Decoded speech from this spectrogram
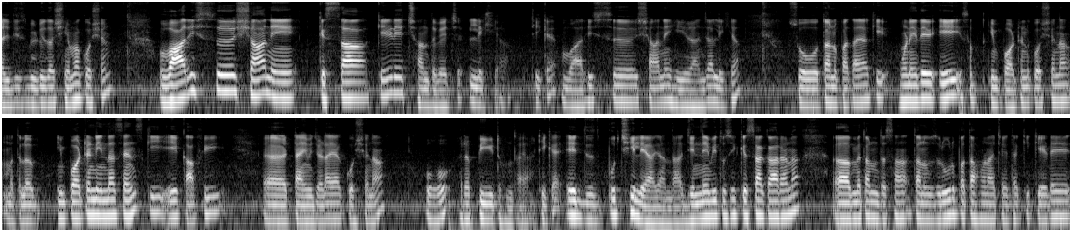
ਅੱਜ ਦੀ ਇਸ ਵੀਡੀਓ ਦਾ ਛੇਵਾਂ ਕੁਐਸਚਨ ਵਾਰਿਸ ਸ਼ਾਹ ਨੇ ਕਿੱਸਾ ਕਿਹੜੇ ਛੰਦ ਵਿੱਚ ਲਿਖਿਆ? ਠੀਕ ਹੈ, ਵਾਰਿਸ ਸ਼ਾਹ ਨੇ ਹੀ ਰਾਂਝਾ ਲਿਖਿਆ। ਸੋ ਤੁਹਾਨੂੰ ਪਤਾ ਹੈ ਕਿ ਹੁਣ ਇਹਦੇ, ਇਹ ਸਭ ਇੰਪੋਰਟੈਂਟ ਕੁਐਸਚਨ ਆ, ਮਤਲਬ ਇੰਪੋਰਟੈਂਟ ਇਨ ਦਾ ਸੈਂਸ ਕਿ ਇਹ ਕਾਫੀ ਟਾਈਮ ਜਿਹੜਾ ਆ ਕੁਐਸਚਨ ਆ, ਉਹ ਰਿਪੀਟ ਹੁੰਦਾ ਆ, ਠੀਕ ਹੈ? ਇਹ ਪੁੱਛ ਹੀ ਲਿਆ ਜਾਂਦਾ। ਜਿੰਨੇ ਵੀ ਤੁਸੀਂ ਕਿੱਸਾਕਾਰ ਆ ਨਾ ਮੈਂ ਤੁਹਾਨੂੰ ਦੱਸਾਂ, ਤੁਹਾਨੂੰ ਜ਼ਰੂਰ ਪਤਾ ਹੋਣਾ ਚਾਹੀਦਾ ਕਿ ਕਿਹੜੇ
